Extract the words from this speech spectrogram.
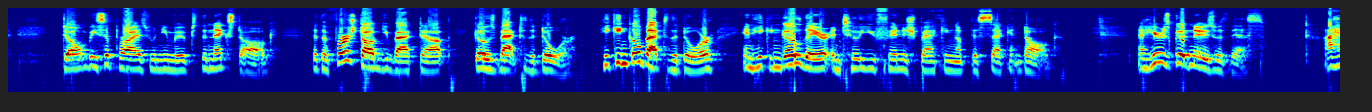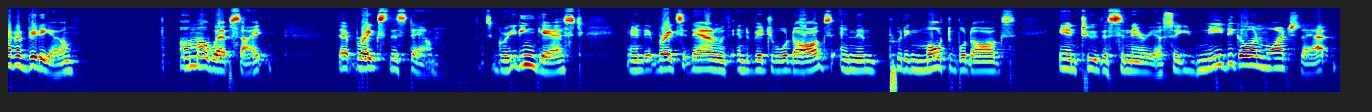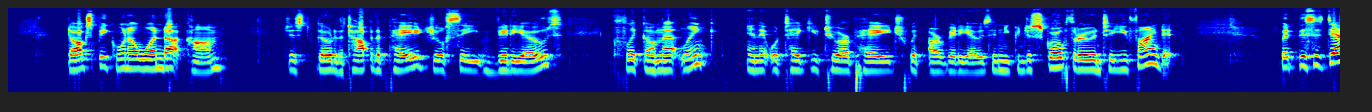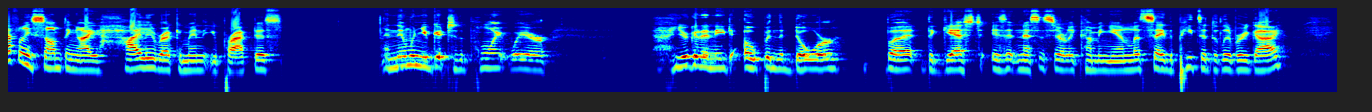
Don't be surprised when you move to the next dog that the first dog you backed up goes back to the door. He can go back to the door and he can go there until you finish backing up the second dog. Now, here's good news with this I have a video on my website that breaks this down. It's greeting guest, and it breaks it down with individual dogs and then putting multiple dogs into the scenario. So you need to go and watch that. Dogspeak101.com. Just go to the top of the page, you'll see videos. Click on that link, and it will take you to our page with our videos, and you can just scroll through until you find it. But this is definitely something I highly recommend that you practice. And then when you get to the point where you're going to need to open the door, but the guest isn't necessarily coming in, let's say the pizza delivery guy,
